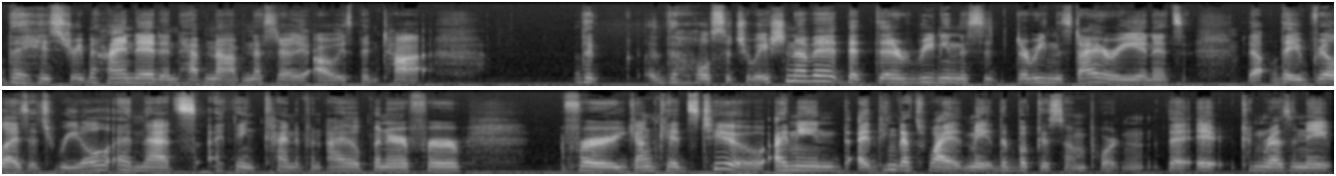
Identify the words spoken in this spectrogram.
the history behind it and have not necessarily always been taught the the whole situation of it that they're reading this they're reading this diary and it's they realize it's real. And that's i think kind of an eye-opener for for young kids too. I mean i think that's why it made the book is so important that it can resonate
